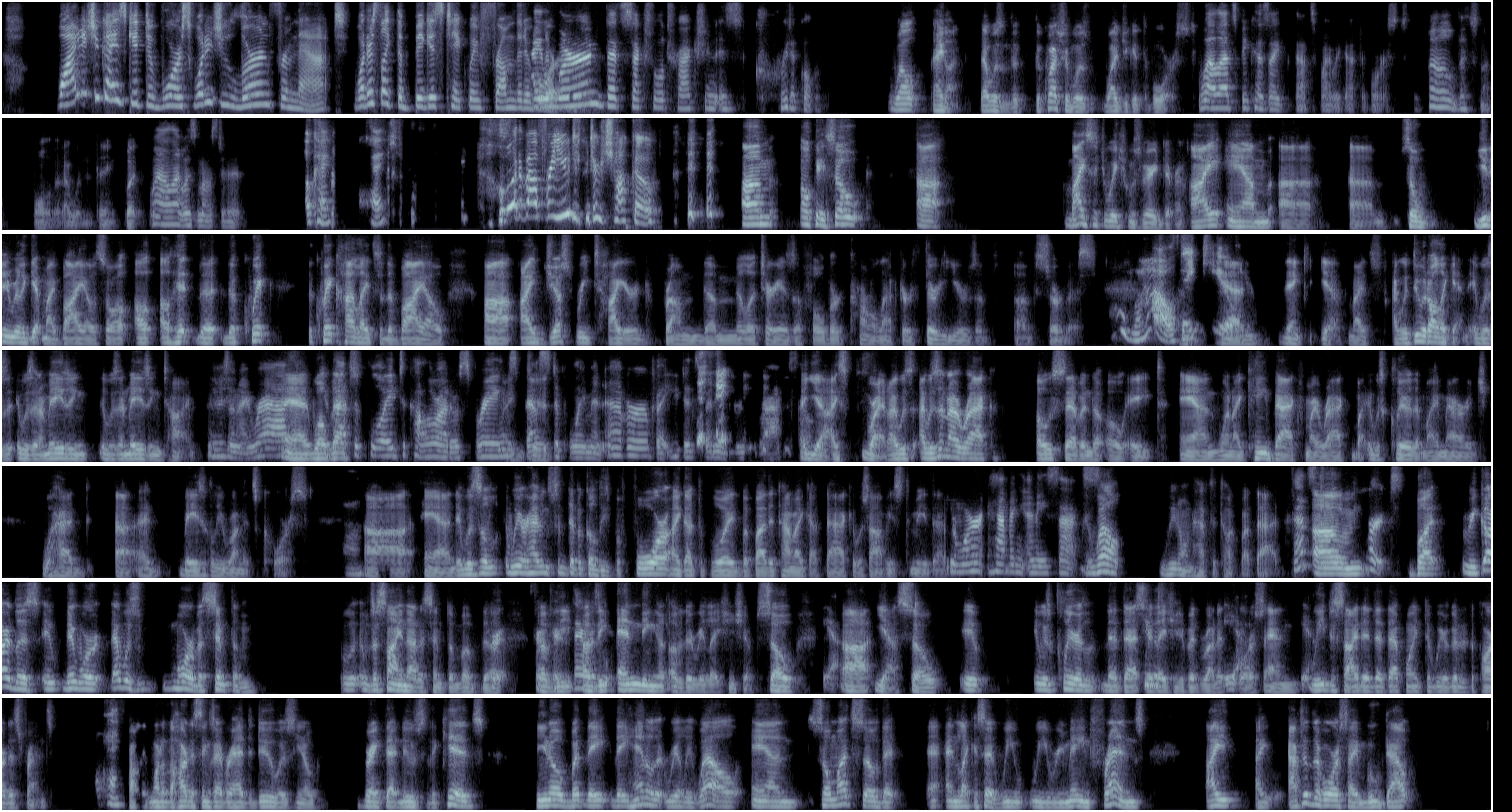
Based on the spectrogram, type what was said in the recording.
why did you guys get divorced? What did you learn from that? What is like the biggest takeaway from the divorce? I learned that sexual attraction is critical. Well, hang on. That wasn't the, the question was, why'd you get divorced? Well, that's because I, that's why we got divorced. Well, that's not all of it, I wouldn't think, but Well, that was most of it. Okay. Okay. what about for you, Dr. Chaco? Um, okay, so uh my situation was very different. I am uh um so you didn't really get my bio, so I'll I'll, I'll hit the the quick the quick highlights of the bio. Uh, I just retired from the military as a full bird colonel after 30 years of of service. Oh, wow. Thank you. And thank you. Yeah, my, I would do it all again. It was it was an amazing it was an amazing time. He was in Iraq. And well, you got that's deployed to Colorado Springs, I best did. deployment ever, but you did spend a year in Iraq. So- Yeah, I, s- right. I was, I was in Iraq 07 to 08. And when I came back from Iraq, it was clear that my marriage had, uh, had basically run its course. Uh, and it was, a, we were having some difficulties before I got deployed, but by the time I got back, it was obvious to me that, You weren't having any sex. well, we don't have to talk about that. that's the um, part. But regardless, it, there were, that was more of a symptom. It was a sign, not a symptom of the, of the There of was- the ending of the relationship. So Yeah. uh yeah, so it it was clear that that She was- relationship had run its yeah, course, and yeah. we decided at that point that we were going to depart as friends. Okay. Probably one of the hardest things I ever had to do was you know break that news to the kids, you know, but they they handled it really well, and so much so that and like I said, we we remained friends. I I after the divorce, I moved out,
